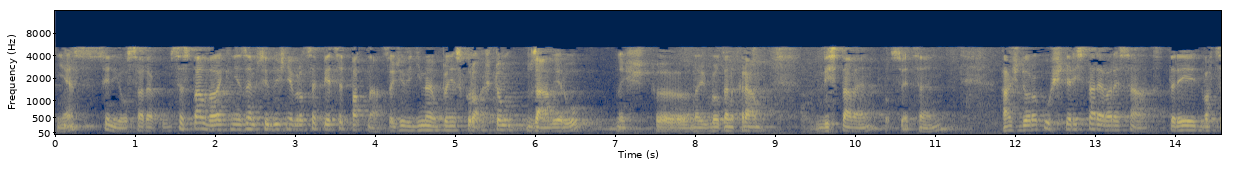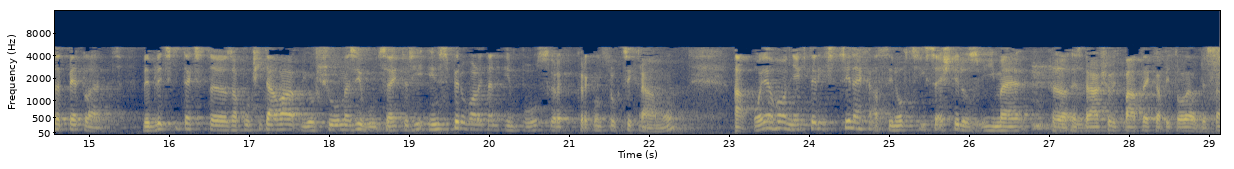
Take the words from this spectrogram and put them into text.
kněz, syn Josadaku, se stal veleknězem přibližně v roce 515, takže vidíme úplně skoro až v tom závěru, než, eh, než byl ten chrám vystaven, posvěcen, až do roku 490, tedy 25 let. Biblický text eh, započítává Jošu mezi vůdce, kteří inspirovali ten impuls k rekonstrukci chrámu a o jeho některých synech a synovcích se ještě dozvíme eh, Ezdrášovi v 5. kapitole v 10.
